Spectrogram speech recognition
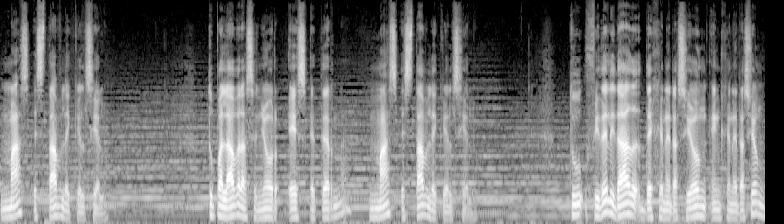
más estable que el cielo. Tu palabra, Señor, es eterna, más estable que el cielo. Tu fidelidad de generación en generación,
